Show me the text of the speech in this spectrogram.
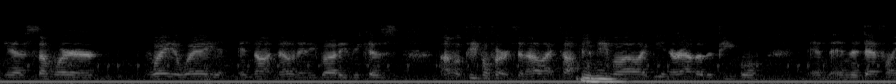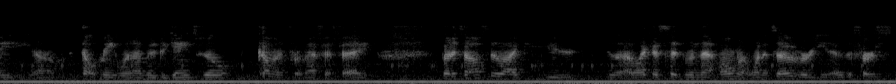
you know, somewhere way away and, and not knowing anybody because I'm a people person. I like talking mm-hmm. to people. I like being around other people, and and it definitely um, helped me when I moved to Gainesville, coming from FFA. But it's also like uh, like I said, when that moment when it's over, you know, the first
